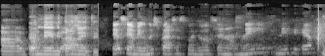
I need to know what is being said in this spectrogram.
Ah, É meme, tá, gente? Eu sei, amigo, não espera essas coisas de você, não. Nem, nem fiquei afim.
